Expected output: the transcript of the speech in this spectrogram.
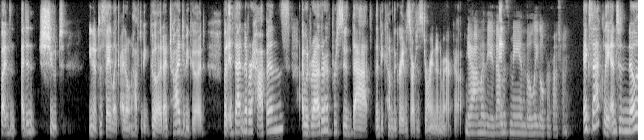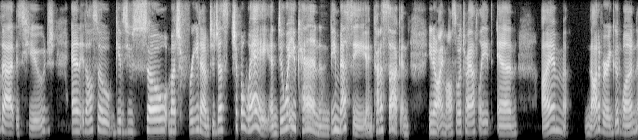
But I didn't, I didn't shoot, you know, to say like I don't have to be good. I tried to be good. But if that never happens, I would rather have pursued that than become the greatest art historian in America. Yeah, I'm with you. That And- was me in the legal profession. Exactly. And to know that is huge. And it also gives you so much freedom to just chip away and do what you can and be messy and kind of suck. And, you know, I'm also a triathlete and I'm not a very good one.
